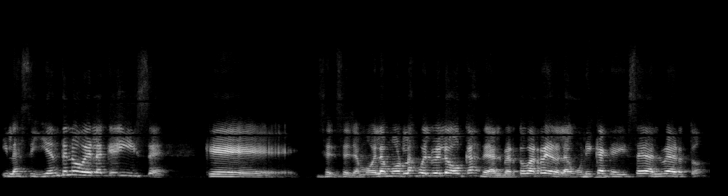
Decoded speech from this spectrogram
Y la siguiente novela que hice, que se, se, llamó El amor las vuelve locas, de Alberto Barrera, la única que hice de Alberto,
